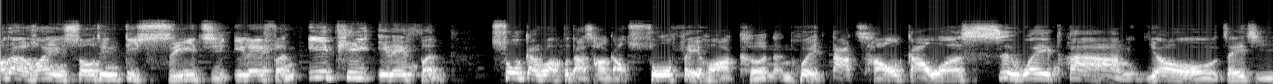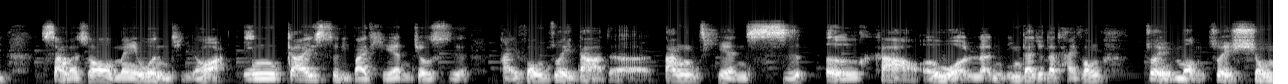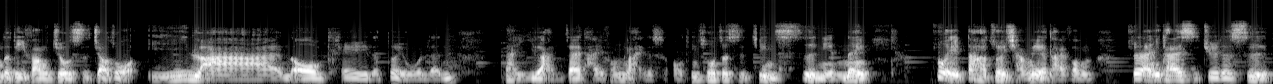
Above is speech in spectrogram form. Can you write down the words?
好的，欢迎收听第十一集 Eleven EP Eleven。说干话不打草稿，说废话可能会打草稿。我是微胖哟。这一集上的时候没问题的话，应该是礼拜天，就是台风最大的当天，十二号。而我人应该就在台风。最猛、最凶的地方就是叫做宜兰，OK 的。对我人在宜兰，在台风来的时候，听说这是近四年内最大、最强烈的台风。虽然一开始觉得是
